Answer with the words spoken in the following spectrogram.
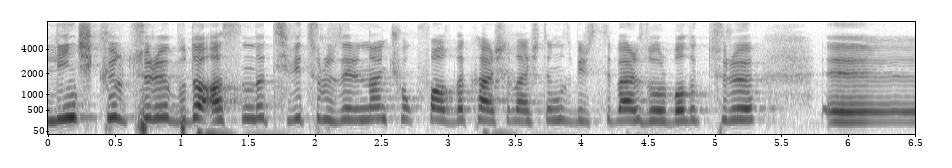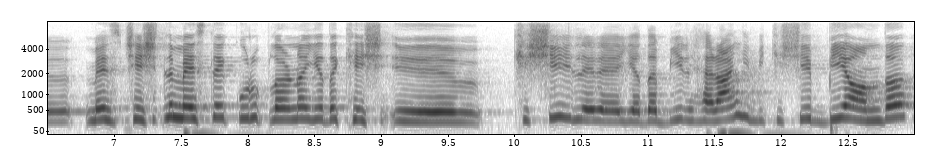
linç kültürü. Bu da aslında Twitter üzerinden çok fazla karşılaştığımız bir siber zorbalık türü. E, mes- çeşitli meslek gruplarına ya da keş- e, kişilere ya da bir herhangi bir kişiye bir anda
